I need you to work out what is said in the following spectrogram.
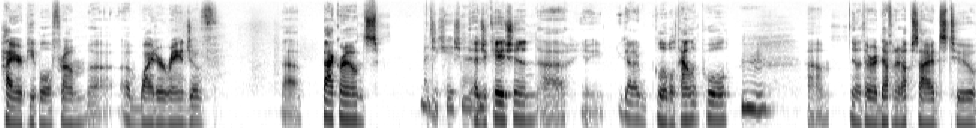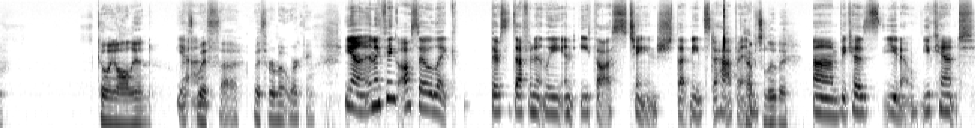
hire people from uh, a wider range of uh, backgrounds, Education. education. Uh, you know, you, you got a global talent pool. mm-hmm. Um, you know, there are definite upsides to going all in Yeah. with with, uh, with remote working. Yeah, and I think also like there's definitely an ethos change that needs to happen. Absolutely. Um, because you know you can't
